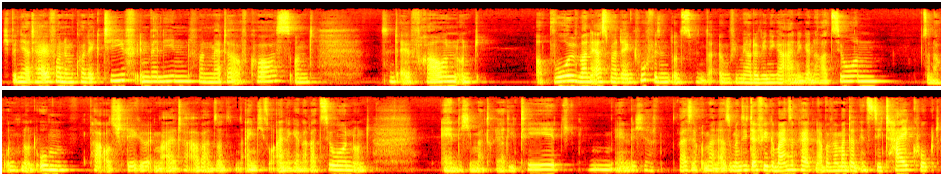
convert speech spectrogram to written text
Ich bin ja Teil von einem Kollektiv in Berlin von Matter of Course und sind elf Frauen und obwohl man erstmal denkt, huch, wir sind uns irgendwie mehr oder weniger eine Generation, so nach unten und oben paar Ausschläge im Alter, aber ansonsten eigentlich so eine Generation und ähnliche Materialität, hm, ähnliche, weiß ich auch immer. Also man sieht da viel Gemeinsamkeiten, aber wenn man dann ins Detail guckt,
